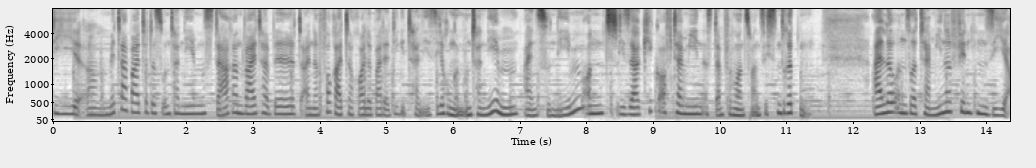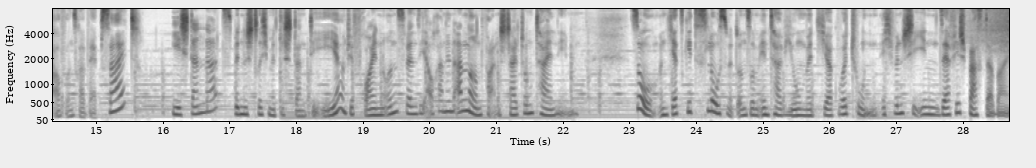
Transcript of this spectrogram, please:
die ähm, Mitarbeiter des Unternehmens darin weiterbildet, eine Vorreiterrolle bei der Digitalisierung im Unternehmen einzunehmen. Und dieser Kickoff-Termin ist am 25.03. Alle unsere Termine finden Sie auf unserer Website e-standards-mittelstand.de und wir freuen uns, wenn Sie auch an den anderen Veranstaltungen teilnehmen. So, und jetzt geht es los mit unserem Interview mit Jörg Voitun. Ich wünsche Ihnen sehr viel Spaß dabei.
